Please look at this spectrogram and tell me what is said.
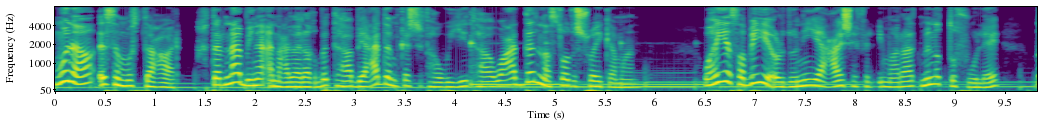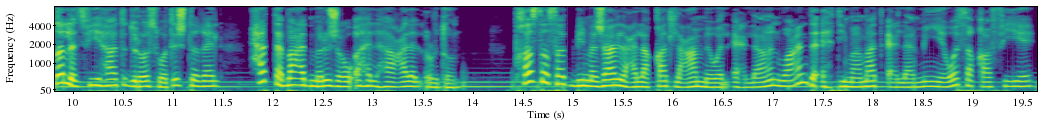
منى اسم مستعار. اخترناه بناء على رغبتها بعدم كشف هويتها وعدلنا الصوت شوي كمان. وهي صبية أردنية عايشة في الإمارات من الطفولة ضلت فيها تدرس وتشتغل حتى بعد ما رجعوا أهلها على الأردن. تخصصت بمجال العلاقات العامة والإعلان وعندها اهتمامات إعلامية وثقافية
